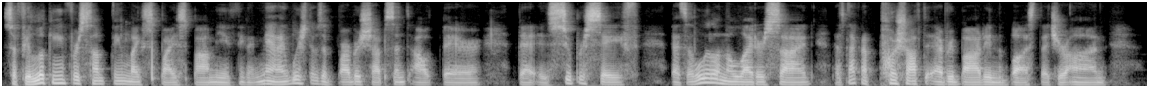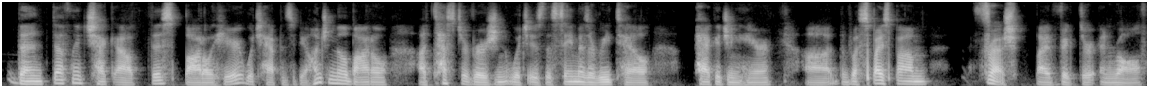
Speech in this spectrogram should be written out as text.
So if you're looking for something like Spice Bomb and you think like, man, I wish there was a barbershop scent out there that is super safe, that's a little on the lighter side, that's not gonna push off to everybody in the bus that you're on, then definitely check out this bottle here, which happens to be a 100 ml bottle, a tester version, which is the same as a retail packaging here. Uh, the Spice Bomb Fresh by Viktor and Rolf.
